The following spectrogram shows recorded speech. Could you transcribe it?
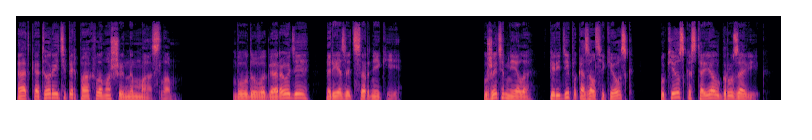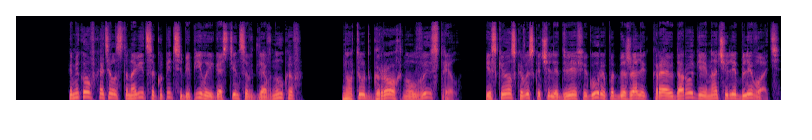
от которой теперь пахло машинным маслом. Буду в огороде резать сорняки. Уже темнело. Впереди показался киоск. У киоска стоял грузовик. Хомяков хотел остановиться, купить себе пиво и гостинцев для внуков, но тут грохнул выстрел. Из киоска выскочили две фигуры, подбежали к краю дороги и начали блевать.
